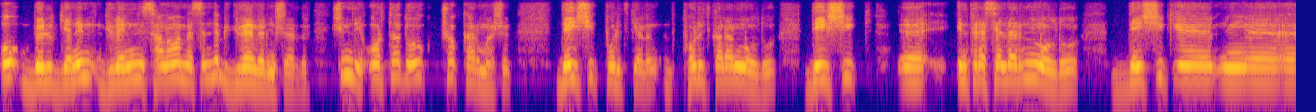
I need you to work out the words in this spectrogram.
o bölgenin güvenini sağlama meselesinde bir güven vermişlerdir. Şimdi Orta Doğu çok karmaşık, değişik politikaların, politikaların olduğu, değişik e, intereselerinin olduğu, değişik e, e,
